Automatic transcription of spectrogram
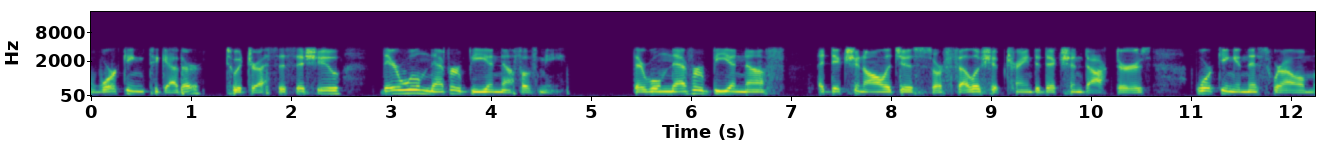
working together to address this issue, there will never be enough of me. There will never be enough addictionologists or fellowship trained addiction doctors working in this realm,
